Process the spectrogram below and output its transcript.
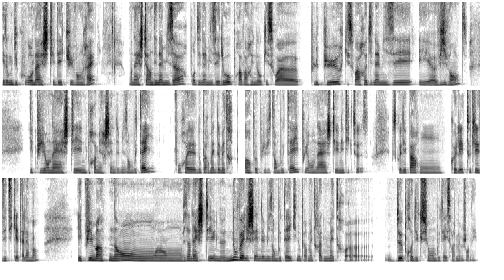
Et donc, du coup, on a acheté des cuves en grès. On a acheté un dynamiseur pour dynamiser l'eau, pour avoir une eau qui soit euh, plus pure, qui soit redynamisée et euh, vivante. Et puis, on a acheté une première chaîne de mise en bouteille pour euh, nous permettre de mettre un peu plus vite en bouteille. Puis, on a acheté une étiqueteuse, puisqu'au départ, on collait toutes les étiquettes à la main. Et puis maintenant, on, vient d'acheter une nouvelle chaîne de mise en bouteille qui nous permettra de mettre deux productions en bouteille sur la même journée.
